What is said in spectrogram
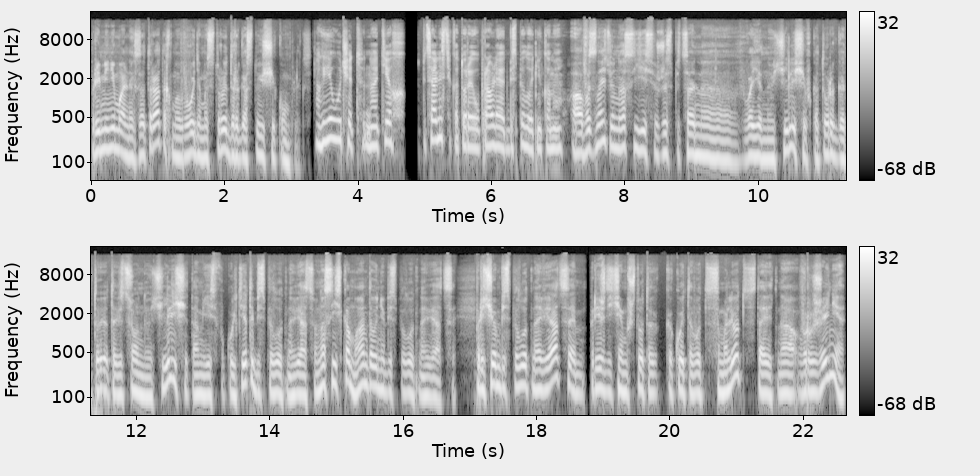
при минимальных затратах мы выводим из строя дорогостоящий комплекс. А где учат на тех специальности, которые управляют беспилотниками? А вы знаете, у нас есть уже специальное военное училище, в котором готовят авиационное училище, там есть факультеты беспилотной авиации, у нас есть командование беспилотной авиации. Причем беспилотная авиация, прежде чем что-то, какой-то вот самолет ставить на вооружение,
